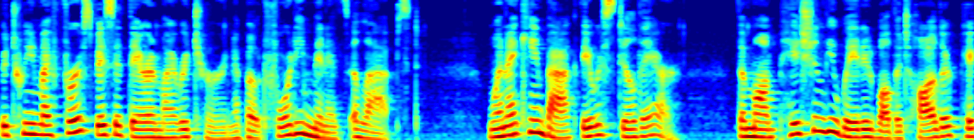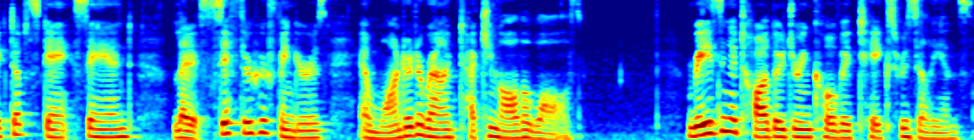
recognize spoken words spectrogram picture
Between my first visit there and my return, about 40 minutes elapsed. When I came back, they were still there. The mom patiently waited while the toddler picked up sta- sand, let it sift through her fingers, and wandered around touching all the walls. Raising a toddler during COVID takes resilience.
